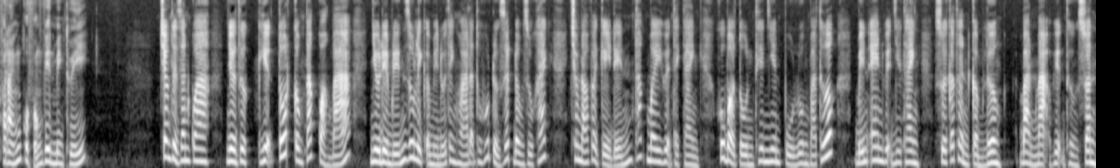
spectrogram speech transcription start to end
phản ánh của phóng viên Minh Thúy. Trong thời gian qua, nhờ thực hiện tốt công tác quảng bá, nhiều điểm đến du lịch ở miền núi Thanh Hóa đã thu hút được rất đông du khách, trong đó phải kể đến Thác Mây huyện Thạch Thành, khu bảo tồn thiên nhiên Pù Luông Bá Thước, Bến En huyện Như Thanh, suối Cá Thần Cẩm Lương, Bản Mạ huyện Thường Xuân,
